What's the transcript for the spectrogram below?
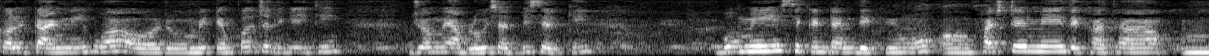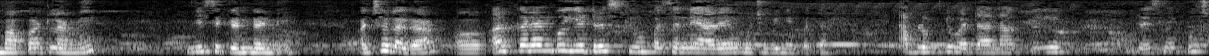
कल टाइम नहीं हुआ और मैं टेंपल चली गई थी, जो मैं आप लोगों के साथ भी शेयर की। वो मैं सेकंड टाइम देखी हूँ। फ़र्स्ट टाइम में देखा था बापटला में। ये सेकंड टाइम में अच्छा लगा। और करण को ये ड्रेस क्यों पसंद नहीं आ रहा है, मुझे भी नहीं पता। आप लोग भी बताना कि ड्रेस में कुछ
